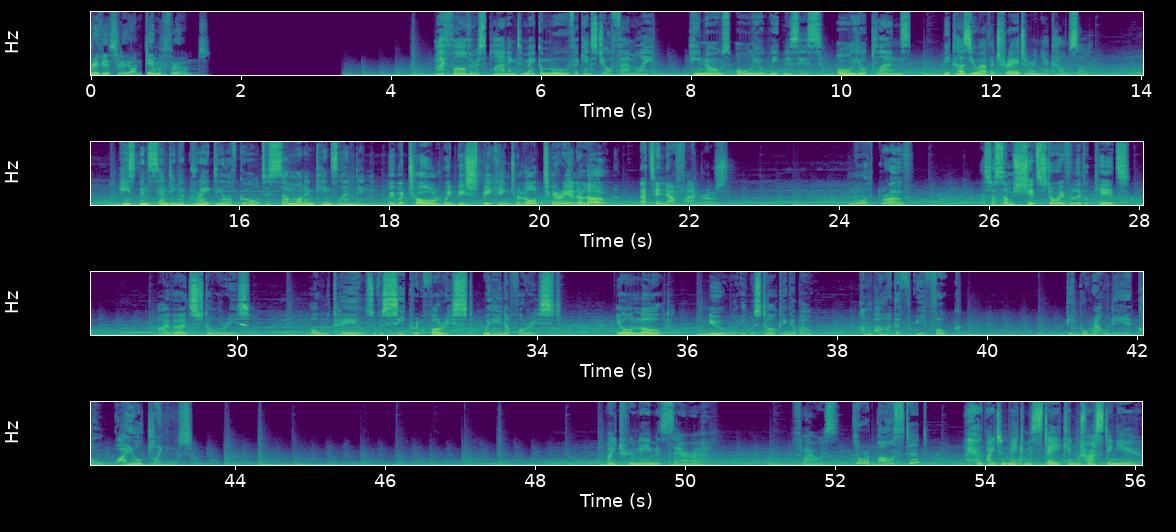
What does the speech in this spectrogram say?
Previously on Game of Thrones. My father is planning to make a move against your family. He knows all your weaknesses, all your plans, because you have a traitor in your council. He's been sending a great deal of gold to someone in King's Landing. We were told we'd be speaking to Lord Tyrion alone. That's enough, Andros. North Grove? That's just some shit story for little kids. I've heard stories. Old tales of a secret forest within a forest. Your lord knew what he was talking about. I'm part of the free folk. People round here call wildlings. My true name is Sarah Flowers. You're a bastard? I hope I didn't make a mistake in trusting you.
